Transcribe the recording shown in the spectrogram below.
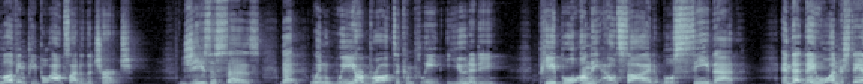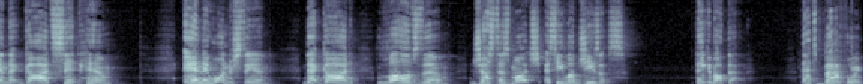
loving people outside of the church. Jesus says that when we are brought to complete unity, people on the outside will see that and that they will understand that God sent him and they will understand that God loves them just as much as he loved Jesus. Think about that. That's baffling.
